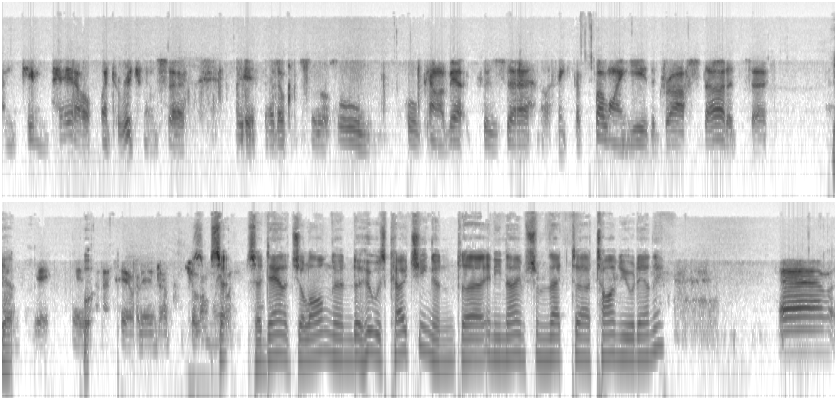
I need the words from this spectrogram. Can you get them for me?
um, Tim Powell went to Richmond, so yeah, that sort of all all come about because uh, I think the following year the draft started. So yeah, yeah Well- that's how it ended up at Geelong. So, so down at Geelong, and who was coaching, and uh, any names from that uh, time you were down there? Um,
